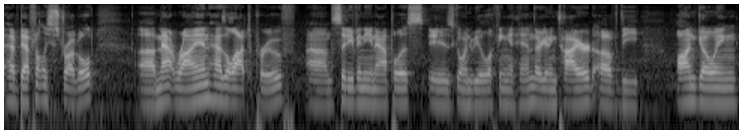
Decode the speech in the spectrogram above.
have definitely struggled. Uh, Matt Ryan has a lot to prove. Um, the city of Indianapolis is going to be looking at him. They're getting tired of the ongoing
